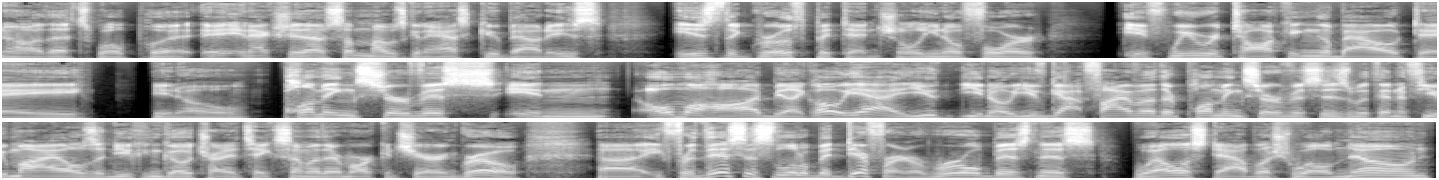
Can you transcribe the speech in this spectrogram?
No, that's well put. And actually, that was something I was going to ask you about is is the growth potential, you know, for if we were talking about a, you know, plumbing service in Omaha, I'd be like, "Oh yeah, you you know, you've got five other plumbing services within a few miles and you can go try to take some of their market share and grow." Uh, for this it's a little bit different. A rural business, well established, well known,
